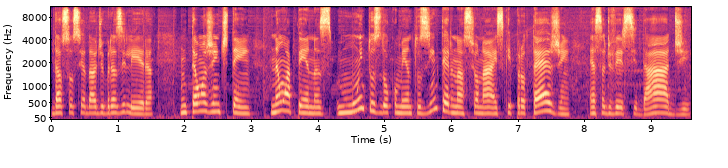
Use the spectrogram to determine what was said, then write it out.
da sociedade brasileira. Então a gente tem não apenas muitos documentos internacionais que protegem essa diversidade,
